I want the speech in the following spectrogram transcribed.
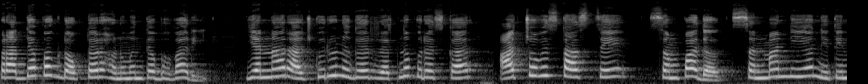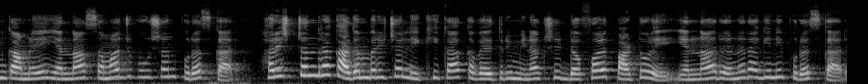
प्राध्यापक डॉक्टर हनुमंत भवारी यांना राजगुरुनगर रत्न पुरस्कार आज चोवीस तासचे संपादक सन्माननीय नितीन कांबळे यांना समाजभूषण पुरस्कार हरिश्चंद्र कादंबरीच्या लेखिका कवयित्री मीनाक्षी डफळ पाटोळे यांना रणरागिनी पुरस्कार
